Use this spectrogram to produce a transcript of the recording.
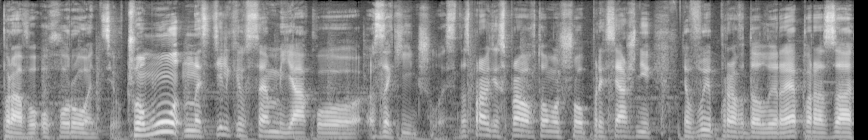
правоохоронців. Чому настільки все м'яко закінчилось? Насправді справа в тому, що присяжні виправдали репера за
